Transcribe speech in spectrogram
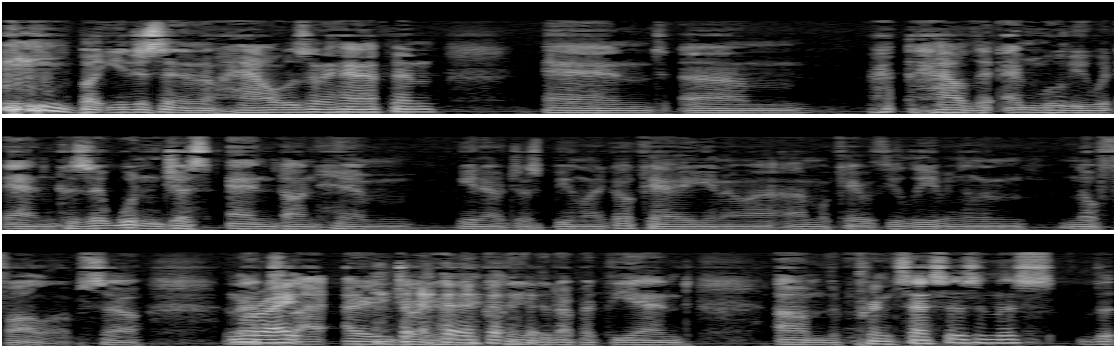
but you just didn't know how it was going to happen. and um, how the movie would end because it wouldn't just end on him. You know, just being like, okay, you know, I, I'm okay with you leaving, and then no follow up. So, that's, Right. I, I enjoyed how they cleaned it up at the end. Um, the princesses in this, the,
